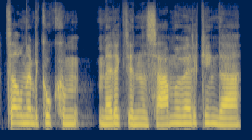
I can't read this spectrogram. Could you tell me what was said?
Hetzelfde heb ik ook gemerkt in een samenwerking, dat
